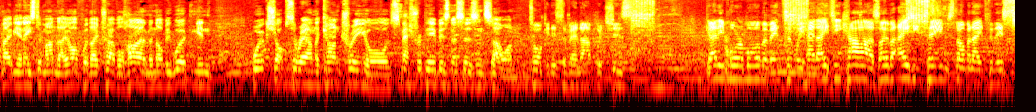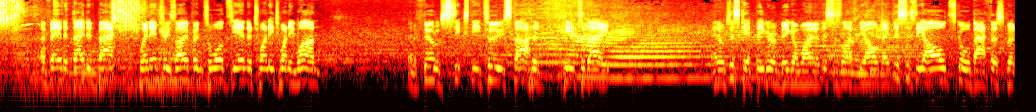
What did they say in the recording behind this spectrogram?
maybe an Easter Monday off where they travel home and they'll be working in workshops around the country or smash repair businesses and so on. Talking this event up, which is gaining more and more momentum. We had 80 cars, over 80 teams nominate for this event. It dated back when entries opened towards the end of 2021. And a field of 62 started here today. And it'll just get bigger and bigger, won't it? This is like the old day. This is the old school Bathurst, but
